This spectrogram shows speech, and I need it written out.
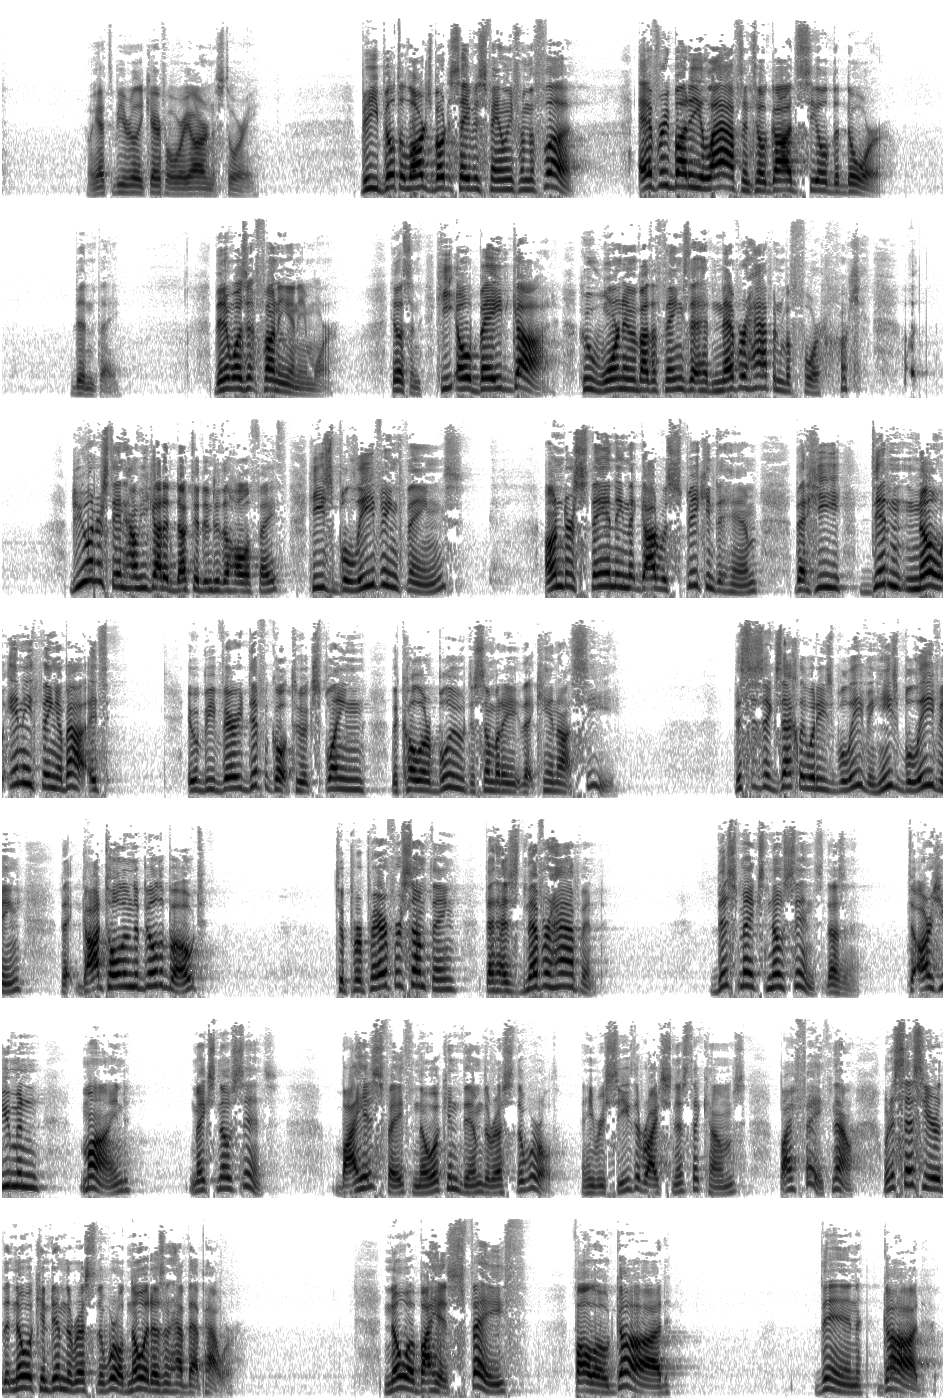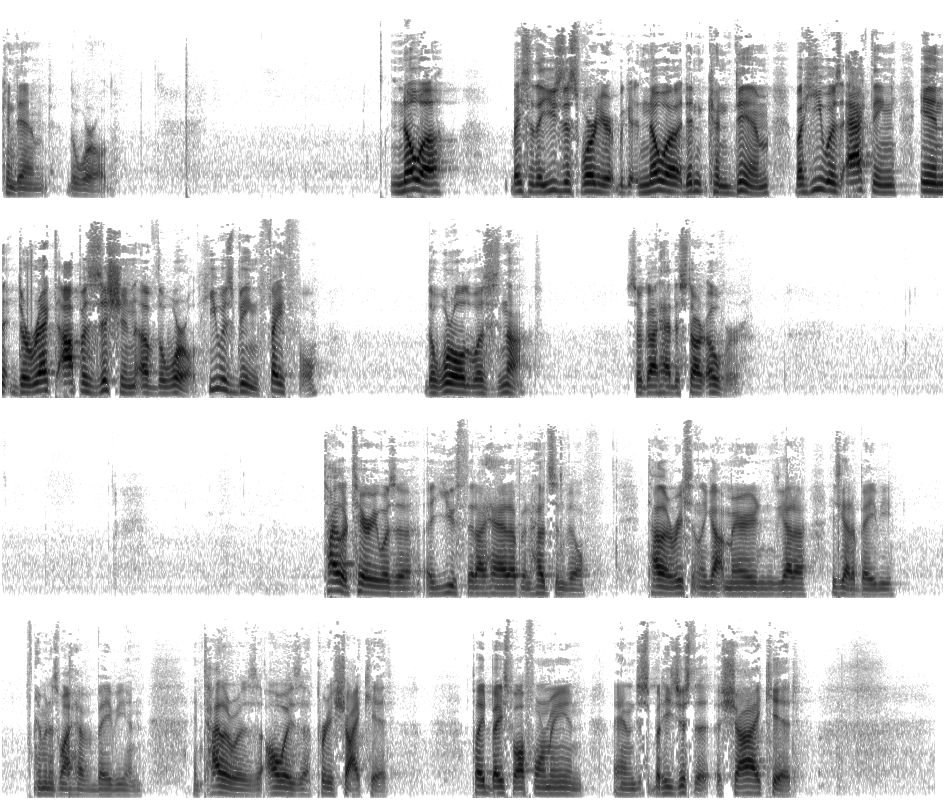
We have to be really careful where we are in the story. But he built a large boat to save his family from the flood. Everybody laughed until God sealed the door, didn't they? Then it wasn't funny anymore. Hey, listen, he obeyed God, who warned him about the things that had never happened before. Okay. Do you understand how he got inducted into the Hall of Faith? He's believing things, understanding that God was speaking to him that he didn't know anything about. It's, it would be very difficult to explain the color blue to somebody that cannot see. This is exactly what he's believing. He's believing that God told him to build a boat to prepare for something that has never happened. This makes no sense, doesn't it? To our human mind, Makes no sense. By his faith, Noah condemned the rest of the world, and he received the righteousness that comes by faith. Now, when it says here that Noah condemned the rest of the world, Noah doesn't have that power. Noah, by his faith, followed God, then God condemned the world. Noah, basically, they use this word here because Noah didn't condemn, but he was acting in direct opposition of the world. He was being faithful, the world was not. So God had to start over. Tyler Terry was a, a youth that I had up in Hudsonville. Tyler recently got married and he's got a he's got a baby. Him and his wife have a baby and, and Tyler was always a pretty shy kid. Played baseball for me and, and just but he's just a, a shy kid.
